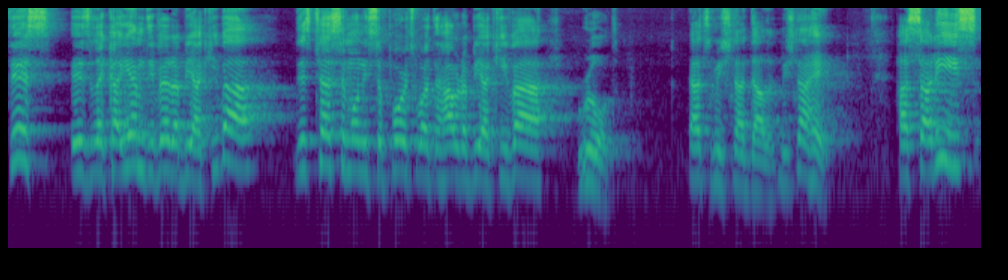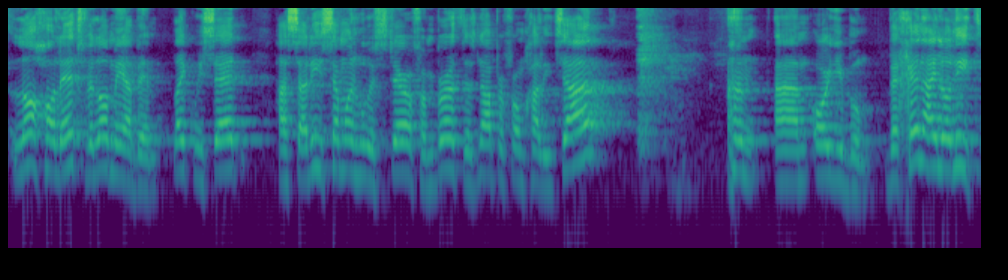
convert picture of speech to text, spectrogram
This is Lekayem Diver Rabbi Akiva. This testimony supports what how Rabbi Akiva ruled. That's Mishnah Dalit. Mishnah Hey. Hasaris lo cholet velo meyabem. Like we said, Hasaris, someone who is sterile from birth, does not perform chalitza Um, or yibum. V'chen ailonit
